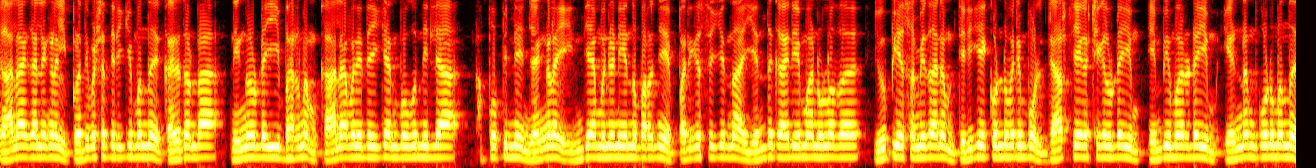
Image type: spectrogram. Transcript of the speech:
കാലാകാലങ്ങളിൽ പ്രതിപക്ഷത്തിരിക്കുമെന്ന് കരുതണ്ട. നിങ്ങളുടെ ഈ ഭരണം കാലാവധി തയ്ക്കാൻ പോകുന്നില്ല. അപ്പോൾ പിന്നെ ഞങ്ങളെ ഇന്ത്യ മുന്നണി എന്ന് പറഞ്ഞ് പരിഹസിക്കുന്ന എന്ത് കാര്യമാണുള്ളത്? യു പി എ സംവിധാനം തിരികെ കൊണ്ടുവരുമ്പോൾ രാഷ്ട്രീയ കക്ഷികളുടെയും എം പിമാരുടെയും എണ്ണം കൂടുമെന്ന്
